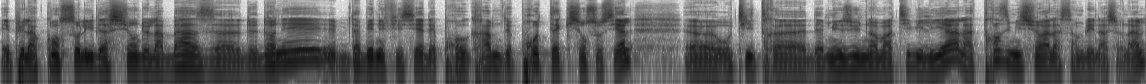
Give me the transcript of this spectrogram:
et puis la consolidation de la base de données des bénéficiaires des programmes de protection sociale. Euh, au titre des mesures normatives, il y a la transmission à l'Assemblée nationale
